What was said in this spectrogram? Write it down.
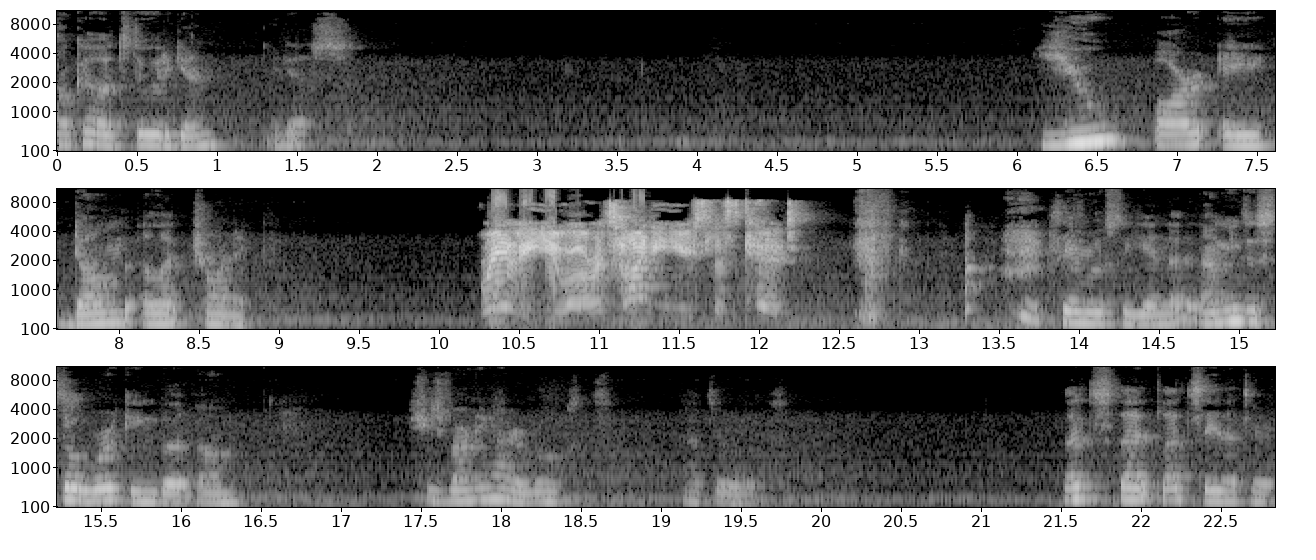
okay, let's do it again, I guess. You are a dumb electronic. Really, you are a tiny useless kid. Same roast again. That, that means it's still working, but um, she's running out of roasts. That's a roast. Let's let let's say that to her.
